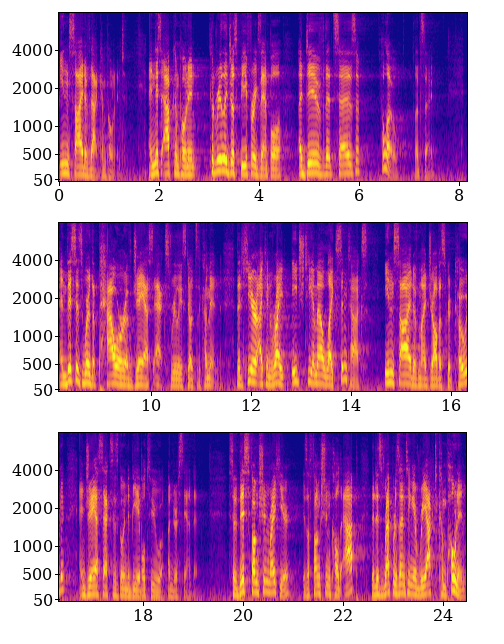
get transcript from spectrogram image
inside of that component. And this app component could really just be, for example, a div that says hello, let's say. And this is where the power of JSX really starts to come in. That here I can write HTML-like syntax inside of my JavaScript code, and JSX is going to be able to understand it. So this function right here is a function called app that is representing a React component.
